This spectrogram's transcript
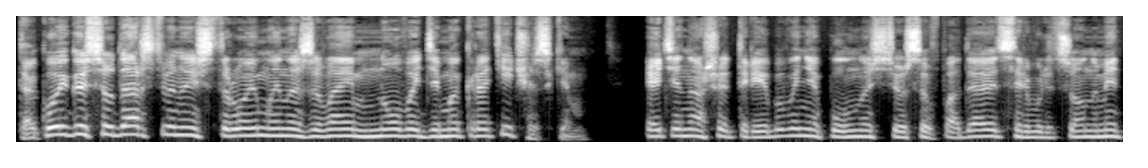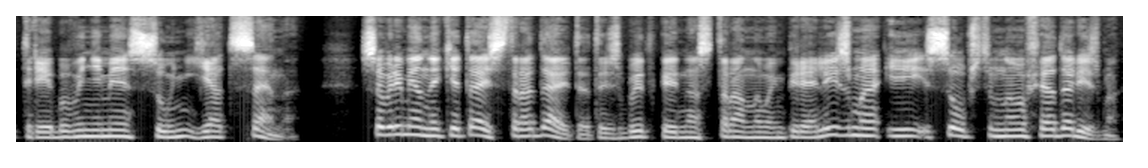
Такой государственный строй мы называем новодемократическим. Эти наши требования полностью совпадают с революционными требованиями Сунь Яцена. Современный Китай страдает от избытка иностранного империализма и собственного феодализма,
